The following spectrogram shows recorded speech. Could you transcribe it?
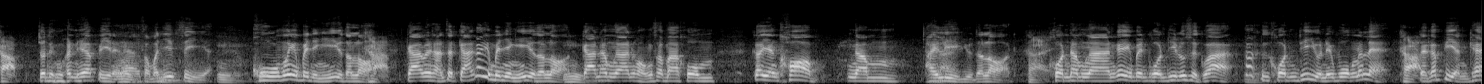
ครับ จนถึงวันเนี้ยปีไหนอืนะม2024 อะ อืมโครงก็ยังเป็นอย่างนี้อยู่ตลอด ครับการบริหารจัดการก็ยังเป็นอย่างนี้อยู่ตลอด อืมการทำงานของสมาคมก็ยังครอบงำ ไทยลีกอยู่ตลอด ใช่คนทำงานก็ยังเป็นคนที่รู้สึกว่าก็คือคนที่อยู่ในวงนั่นแหละ ครับแต่ก็เปลี่ยนแค่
